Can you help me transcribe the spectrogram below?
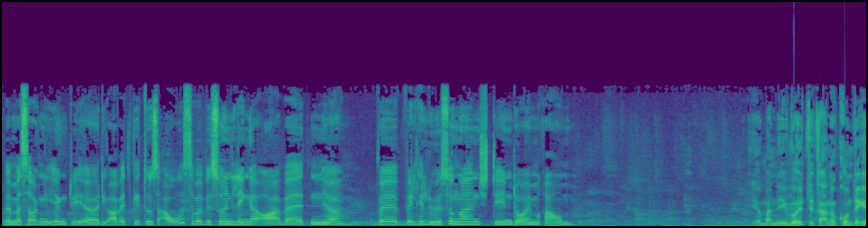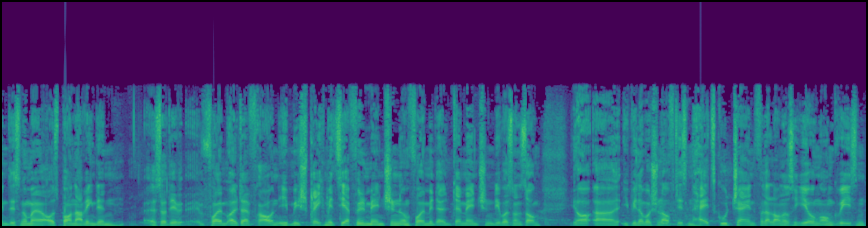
wenn wir sagen, irgendwie äh, die Arbeit geht uns aus, aber wir sollen länger arbeiten, ja? Welche Lösungen stehen da im Raum? Ja, man, ich wollte jetzt auch noch grundlegend das nochmal ausbauen, auch wegen den, also die, vor allem älteren Frauen. Ich, spreche mit sehr vielen Menschen und vor allem mit älteren Menschen, die was dann sagen, ja, äh, ich bin aber schon auf diesen Heizgutschein von der Landesregierung angewiesen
